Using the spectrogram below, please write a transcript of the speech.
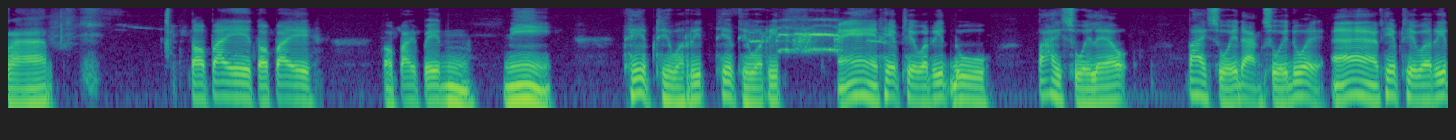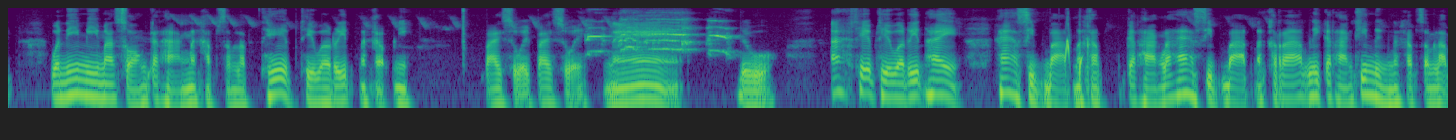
รับ ต่อไปต่อไป ต่อไปเป็น นี่ เทพเทวริตเทพเทวริตแหมเทพเทวริตดู ป้ายสวยแล้ว ป้ายสวยด่างสวยด้วยอ่าเทพเทวริตวันนี้มีมาสองกระถางนะครับสำหรับเทพเทวริตนะครับนี่ป้ายสวยป้ายสวยแน่ดูอะเทพเทวริตให้ห้าสิบบาทนะครับกระถางละห้าสิบบาทนะครับ นี่กระถางที่หนึ่งนะครับสำหรับ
